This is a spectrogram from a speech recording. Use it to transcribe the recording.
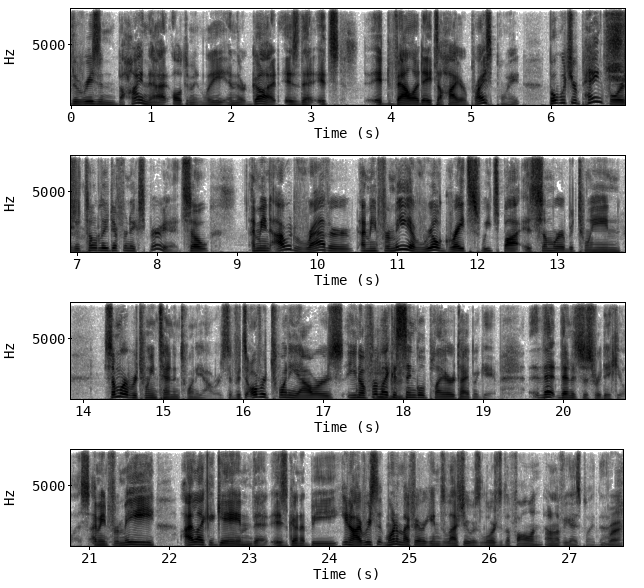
the reason behind that ultimately in their gut is that it's it validates a higher price point, but what you're paying for is a totally different experience. So. I mean, I would rather. I mean, for me, a real great sweet spot is somewhere between, somewhere between ten and twenty hours. If it's over twenty hours, you know, for like a single player type of game, that then it's just ridiculous. I mean, for me, I like a game that is going to be, you know, I recent one of my favorite games last year was Lords of the Fallen. I don't know if you guys played that. Right.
